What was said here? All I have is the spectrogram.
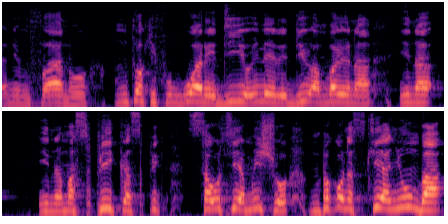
yaani mfano mtu akifungua redio ile redio ambayo ina ina ina maspika spika, sauti ya mwisho mpaka unasikia nyumba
